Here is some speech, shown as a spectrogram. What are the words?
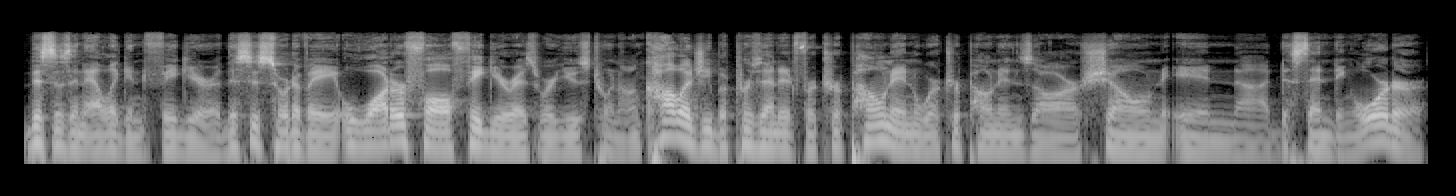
This is an elegant figure. This is sort of a waterfall figure as we're used to in oncology, but presented for troponin, where troponins are shown in uh, descending order.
